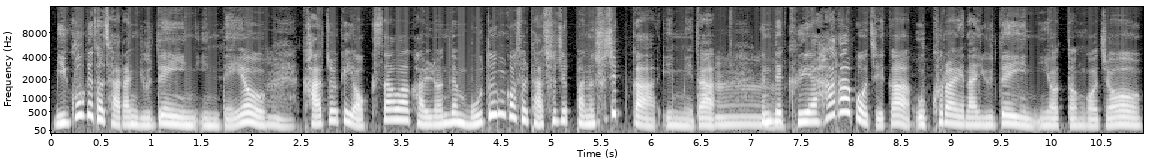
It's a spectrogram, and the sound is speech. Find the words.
미국에서 자란 유대인인데요. 음. 가족의 역사와 관련된 모든 것을 다 수집하는 수집가입니다. 음. 근데 그의 할아버지가 우크라이나 유대인이었던 거죠.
